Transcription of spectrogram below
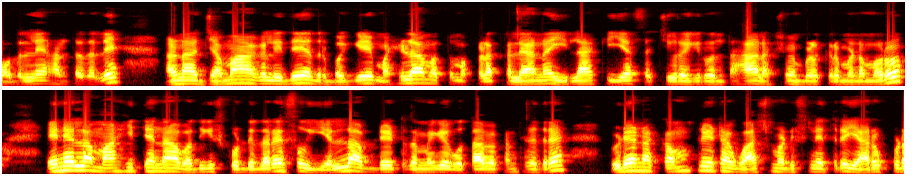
ಮೊದಲನೇ ಹಂತದಲ್ಲಿ ಹಣ ಜಮಾ ಆಗಲಿದೆ. ಅದ್ರ ಬಗ್ಗೆ ಮಹಿಳಾ ಮತ್ತು ಮಕ್ಕಳ ಕಲ್ಯಾಣ ಇಲಾಖೆಯ ಸಚಿವರಾಗಿರುವಂತಹ ಲಕ್ಷ್ಮೀ ಬೆಳಕರ್ ಮೇಡಮ್ ಅವರು ಏನೆಲ್ಲ ಮಾಹಿತಿಯನ್ನ ಒದಗಿಸಿಕೊಟ್ಟಿದ್ದಾರೆ. ಸೊ ಎಲ್ಲ ಅಪ್ಡೇಟ್ ನಮಗೆ ಗೊತ್ತಾಗಬೇಕಂತ ಹೇಳಿದ್ರೆ ವಿಡಿಯೋನ ಕಂಪ್ಲೀಟ್ ಆಗಿ ವಾಚ್ ಮಾಡಿ ಸ್ನೇಹಿತರೆ. ಯಾರು ಕೂಡ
